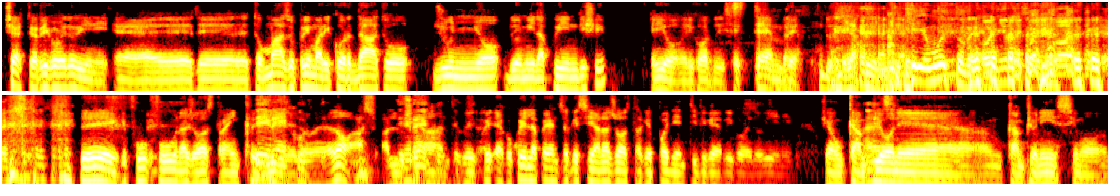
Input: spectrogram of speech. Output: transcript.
Certo, Enrico Vedovini, eh, te- Tommaso prima ha ricordato giugno 2015 e io mi ricordo di settembre 2015. io molto bene. Ognuno ha i suoi ricordi. e che fu, fu una giostra incredibile, Dei no, ass- allucinante. record, Que- que- ecco, quella penso che sia la giostra che poi identifica Enrico Vedovini, cioè un campione, eh, un campionissimo.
